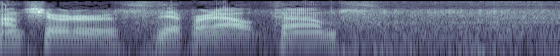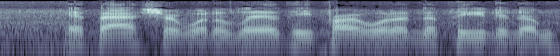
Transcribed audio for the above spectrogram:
I'm sure there's different outcomes. If Asher would have lived, he probably would have defeated him.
